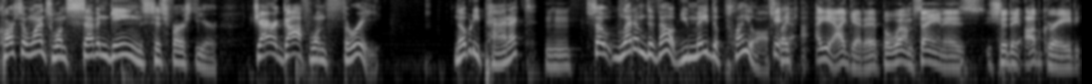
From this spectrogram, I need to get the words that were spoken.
Carson Wentz won seven games his first year. Jared Goff won three. Nobody panicked. Mm-hmm. So let him develop. You made the playoffs. Yeah, Like, I- yeah, I get it. But what I'm saying is, should they upgrade?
